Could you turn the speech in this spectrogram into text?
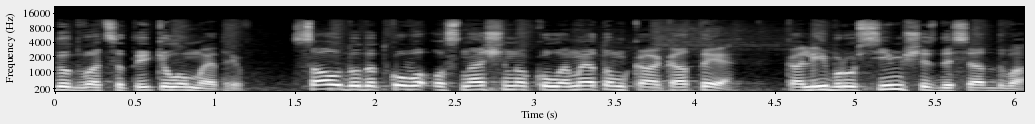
до 20 кілометрів. САУ додатково оснащено кулеметом ККТ калібру 7,62.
